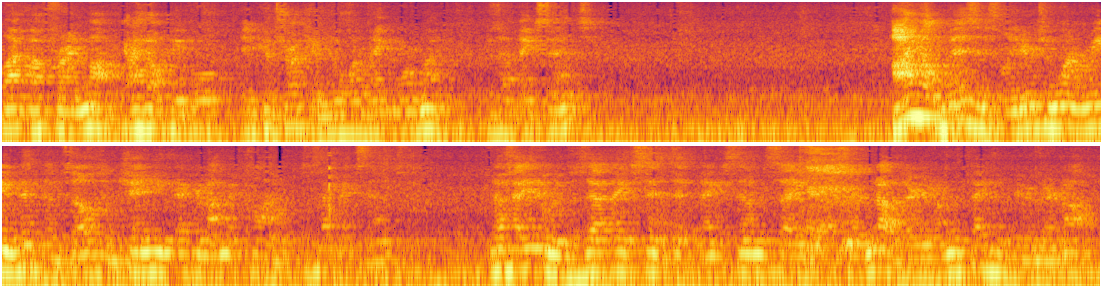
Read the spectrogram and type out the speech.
Like my friend Mike, I help people in construction who want to make more money. Does that make sense? I help business leaders who want to reinvent themselves in changing economic climate. Does that make sense? No, say, does that make sense? It makes them say yes or no. They're on the table here, they're not.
